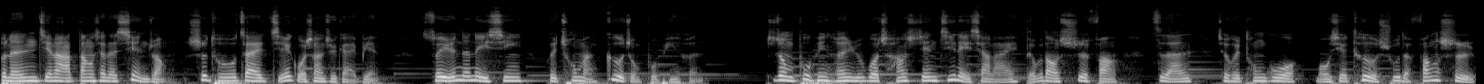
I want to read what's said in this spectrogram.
不能接纳当下的现状，试图在结果上去改变，所以人的内心会充满各种不平衡。这种不平衡如果长时间积累下来，得不到释放，自然就会通过某些特殊的方式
